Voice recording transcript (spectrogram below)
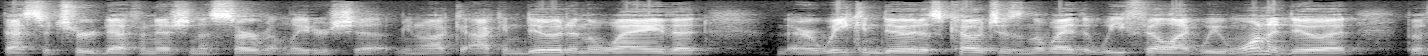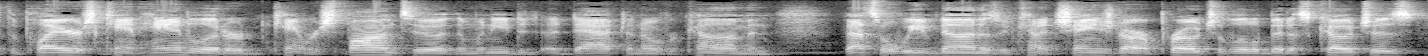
that's the true definition of servant leadership. You know, I, I can do it in the way that or we can do it as coaches in the way that we feel like we want to do it, but if the players can't handle it or can't respond to it, then we need to adapt and overcome. And that's what we've done is we've kind of changed our approach a little bit as coaches.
